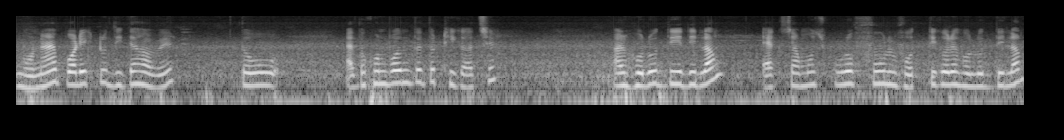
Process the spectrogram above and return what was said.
মনে হয় পরে একটু দিতে হবে। তো এতক্ষণ পর্যন্ত তো ঠিক আছে। আর হলুদ দিয়ে দিলাম। এক চামচ পুরো ফুল ভর্তি করে হলুদ দিলাম।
